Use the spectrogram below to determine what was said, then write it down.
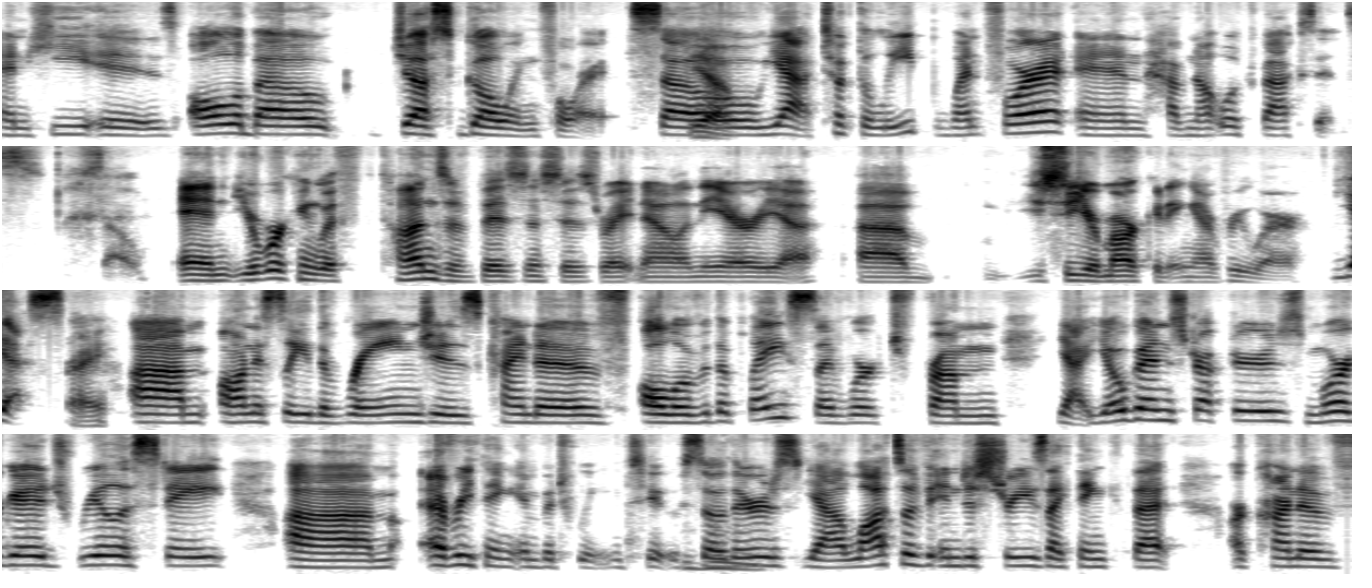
and he is all about just going for it. So, yeah. took the leap, went for it, and have not looked back since. So, and you're working with tons of businesses right now in the area. Uh, you see your marketing everywhere, Yes. right? Um, honestly, the range is kind of all over the place. I've worked from yeah, yoga instructors, mortgage, real estate, um, everything in between too. So Mhm. there's yeah, lots of industries I think that are kind of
